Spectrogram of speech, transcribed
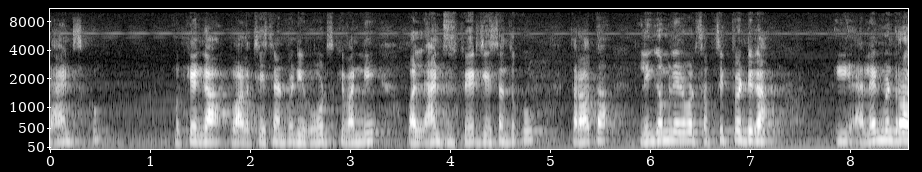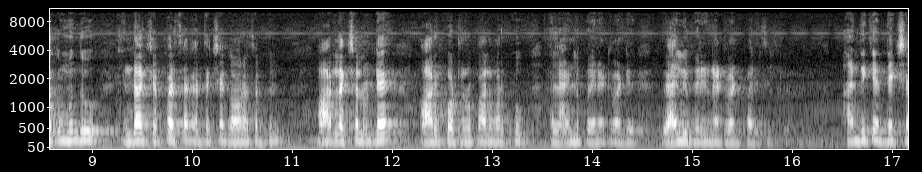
ల్యాండ్స్కు ముఖ్యంగా వాళ్ళకి చేసినటువంటి రోడ్స్కి ఇవన్నీ వాళ్ళ ల్యాండ్స్ స్పేర్ చేసినందుకు తర్వాత లింగమనేని వాళ్ళు సబ్సిక్వెంట్గా ఈ అలైన్మెంట్ రాకముందు ఇందాక చెప్పారు సార్ అధ్యక్ష గౌరవ సభ్యులు ఆరు లక్షలు ఉంటే ఆరు కోట్ల రూపాయల వరకు ఆ ల్యాండ్లు పోయినటువంటి వాల్యూ పెరిగినటువంటి పరిస్థితులు. అందుకే అధ్యక్ష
